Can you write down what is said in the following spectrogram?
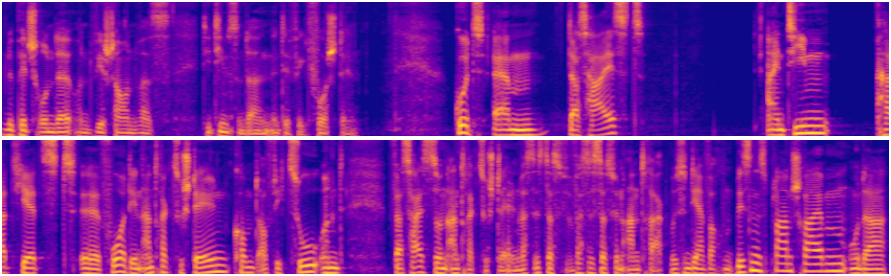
eine Pitchrunde und wir schauen, was die Teams dann da im Endeffekt vorstellen. Gut, ähm, das heißt, ein Team hat jetzt äh, vor, den Antrag zu stellen, kommt auf dich zu und was heißt so einen Antrag zu stellen? Was ist das, was ist das für ein Antrag? Müssen die einfach einen Businessplan schreiben oder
